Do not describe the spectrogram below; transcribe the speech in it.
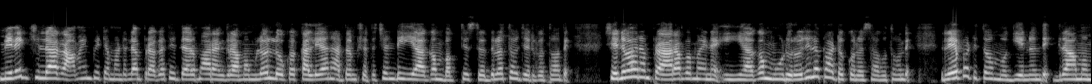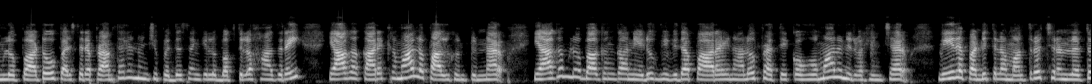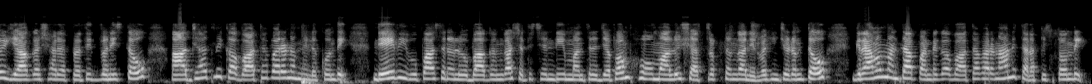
మెదక్ జిల్లా రామాయంపేట మండలం ప్రగతి ధర్మారం గ్రామంలో లోక కళ్యాణార్థం శతచండీ యాగం భక్తి శ్రద్ధలతో జరుగుతోంది. శనివారం ప్రారంభమైన ఈ యాగం మూడు రోజుల పాటు కొనసాగుతోంది. రేపటితో ముగియనుంది. గ్రామంలో పాటు పరిసర ప్రాంతాల నుంచి పెద్ద సంఖ్యలో భక్తులు హాజరై యాగ కార్యక్రమాల్లో పాల్గొంటున్నారు. యాగంలో భాగంగా నేడు వివిధ పారాయణాలు ప్రత్యేక హోమాలు నిర్వహించారు. వేద పండితుల మంత్రోచ్చరణలతో యాగశాల ప్రతిధ్వనిస్తూ ఆధ్యాత్మిక వాతావరణం నెలకొంది. దేవి ఉపాసనలో భాగంగా శతచండీ మంత్ర జపం హోమాలు శాస్త్రోక్తంగా నిర్వహించడం నిర్వహించడంతో గ్రామమంతా పండుగ వాతావరణాన్ని తలపిస్తోంది.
